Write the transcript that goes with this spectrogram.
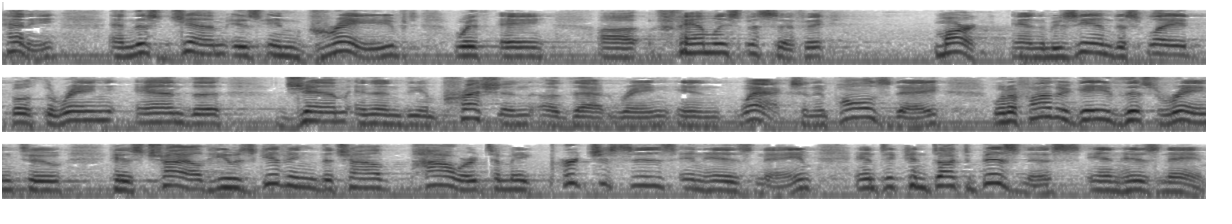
penny, and this gem is engraved with a uh, family specific mark. And the museum displayed both the ring and the gem and then the impression of that ring in wax. And in Paul's day, when a father gave this ring to his child, he was giving the child power to make purchases in his name and to conduct business in his name.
